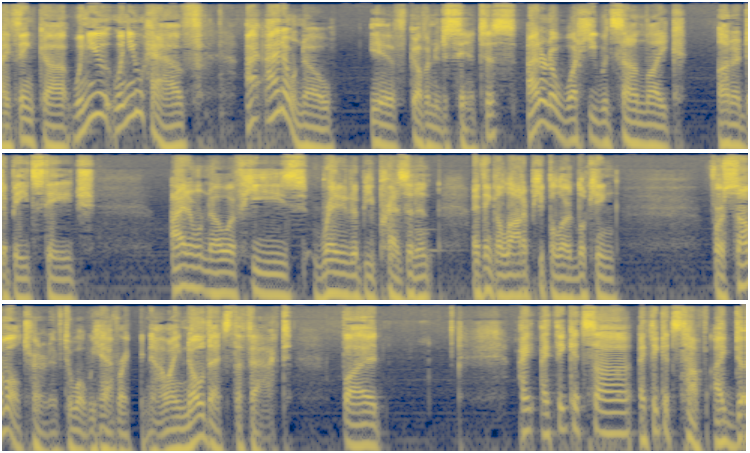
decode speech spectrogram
I think uh, when you when you have, I, I don't know if Governor DeSantis, I don't know what he would sound like on a debate stage. I don't know if he's ready to be president. I think a lot of people are looking for some alternative to what we have right now. I know that's the fact, but I, I think it's uh, I think it's tough. I, do,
